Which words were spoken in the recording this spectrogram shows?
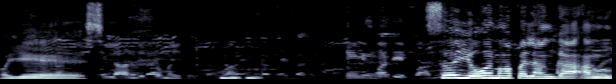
Oh yes. Mhm. So yun mga palangga, ang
